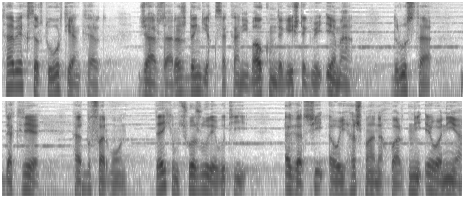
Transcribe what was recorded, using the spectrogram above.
تاوێک سرت و ورتیان کرد جارجارەش دەنگی قسەکانی باوکم دەگەیشتە گوێی ئێمە، دروستە، دەکرێ، هەر بفەرموون، دایکم چووە ژوورێ وتی، ئەگەرچی ئەوەی هەشمانە خواردنی ئێوە نییە،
